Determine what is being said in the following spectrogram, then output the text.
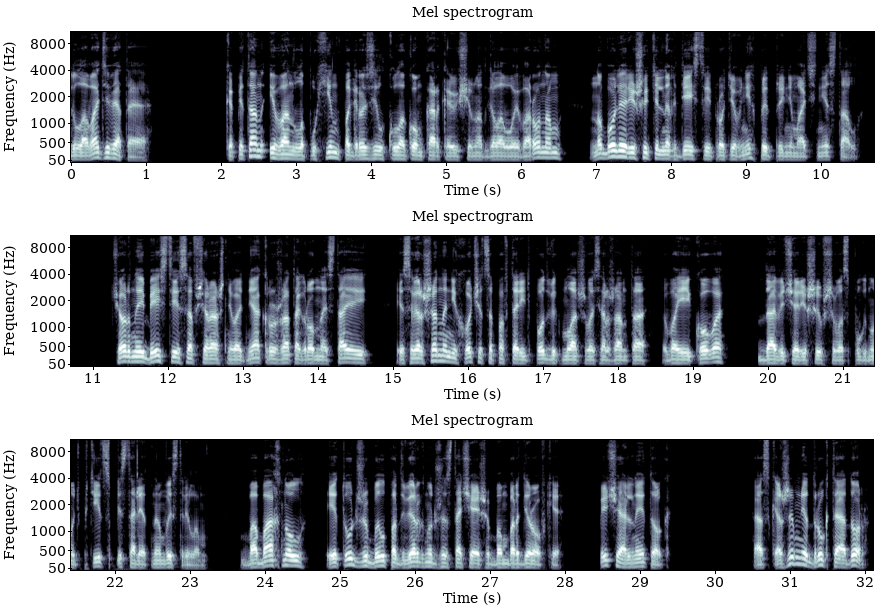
Глава девятая. Капитан Иван Лопухин погрозил кулаком каркающим над головой воронам, но более решительных действий против них предпринимать не стал. Черные бестии со вчерашнего дня кружат огромной стаей, и совершенно не хочется повторить подвиг младшего сержанта Воейкова, давеча решившего спугнуть птиц пистолетным выстрелом. Бабахнул и тут же был подвергнут жесточайшей бомбардировке. Печальный итог. «А скажи мне, друг Теодор»,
